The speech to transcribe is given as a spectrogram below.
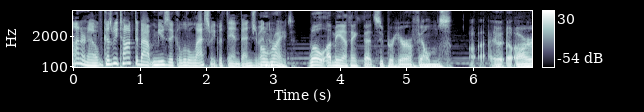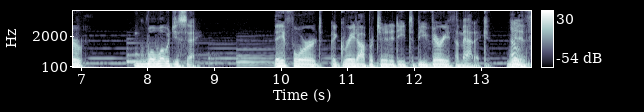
I don't know because we talked about music a little last week with Dan Benjamin. Oh, right. Well, I mean, I think that superhero films uh, are, well, what would you say? They afford a great opportunity to be very thematic with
